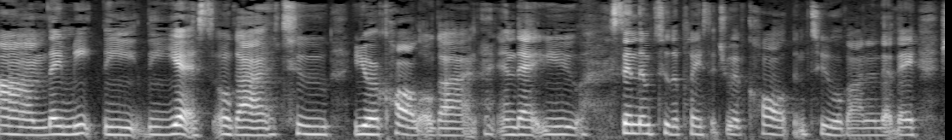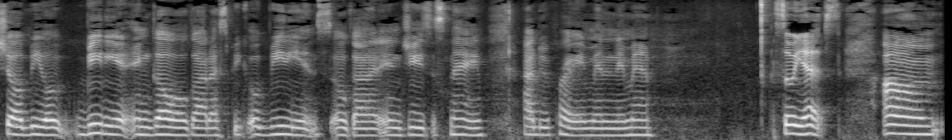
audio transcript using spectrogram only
um, they meet the, the yes, oh God, to your call, oh God, and that you send them to the place that you have called them to, oh God, and that they shall be obedient and go, oh God. I speak obedience, oh God, in Jesus' name. I do pray, amen and amen. So yes, um,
